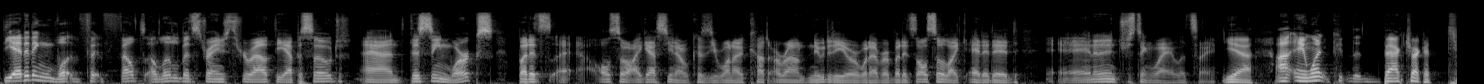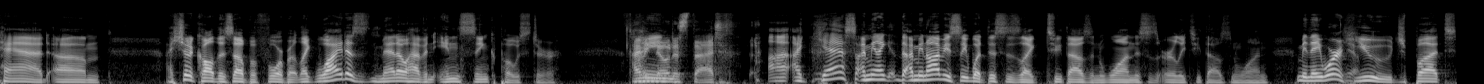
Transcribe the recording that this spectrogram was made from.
the editing felt a little bit strange throughout the episode, and this scene works, but it's uh, also, I guess, you know, because you want to cut around nudity or whatever, but it's also like edited in an interesting way, let's say. Yeah, uh, and one backtrack a tad. Um, I should have called this out before, but like, why does Meadow have an NSYNC poster? I, mean, noticed that. I I guess. I mean, I, I mean, obviously, what this is like 2001. This is early 2001. I mean, they were huge, but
